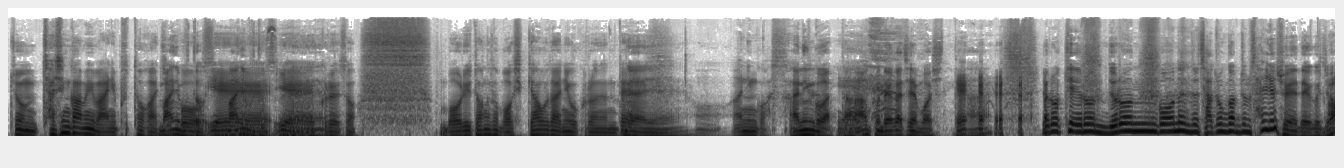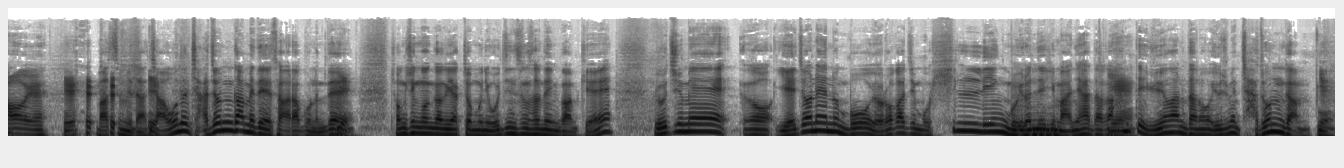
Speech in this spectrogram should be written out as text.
좀 자신감이 많이 붙어가지고 많이 붙었어요. 예, 많이 붙었어요. 예, 네. 그래서 머리도 항상 멋있게 하고 다니고 그러는데 네, 예. 어, 아닌 것 같습니다. 아닌 것 같다. 예. 뭐 내가 제일 멋있다. 이렇게 이런 이런 거는 자존감 좀 살려줘야 돼, 그죠? 어, 예, 예. 맞습니다. 예. 자, 오늘 자존감에 대해서 알아보는데 예. 정신건강의학 전문의 오진승 선생님과 함께 요즘에 어, 예전에는 뭐 여러 가지 뭐 힐링 뭐 이런 음. 얘기 많이 하다가 예. 한때 유행하는 단어가 요즘엔 자존감, 예.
